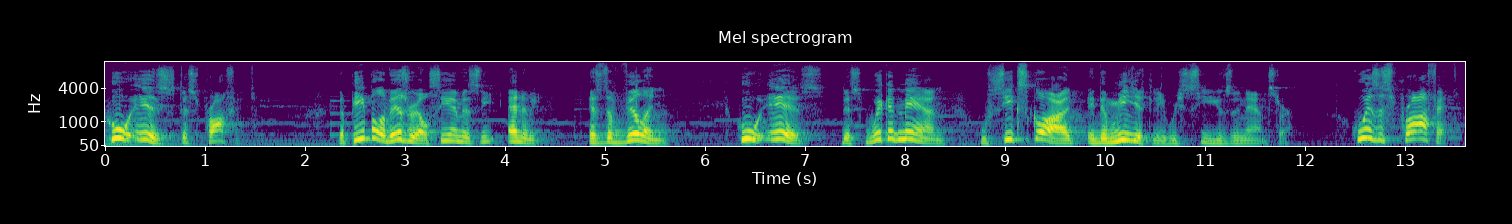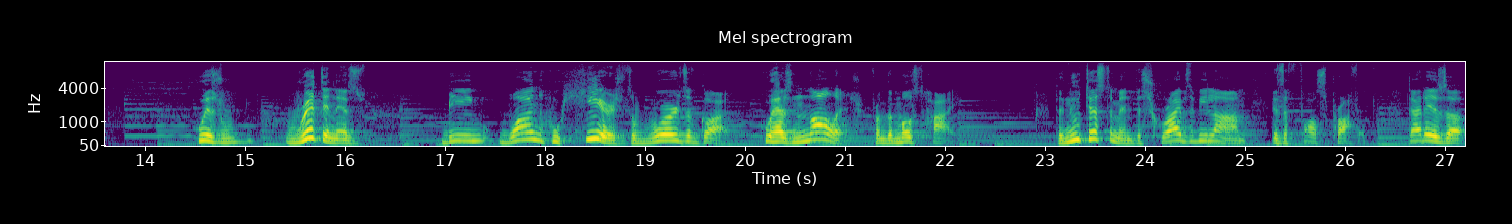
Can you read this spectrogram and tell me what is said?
who is this prophet? The people of Israel see him as the enemy, as the villain. Who is this wicked man who seeks God and immediately receives an answer? Who is this prophet who is written as being one who hears the words of God, who has knowledge from the Most High? The New Testament describes Bilam as a false prophet. That is a,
